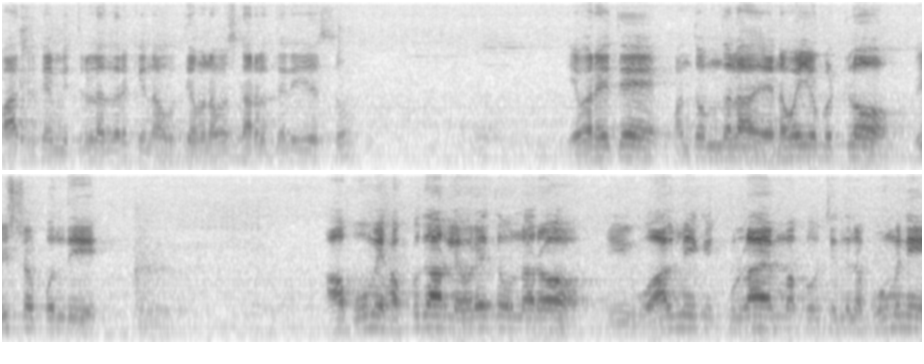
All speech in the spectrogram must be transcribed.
పాత్రికేయ మిత్రులందరికీ నా ఉద్యమ నమస్కారాలు తెలియజేస్తూ ఎవరైతే పంతొమ్మిది వందల ఎనభై ఒకటిలో రిజిస్టర్ పొంది ఆ భూమి హక్కుదారులు ఎవరైతే ఉన్నారో ఈ వాల్మీకి కుల్లాయమ్మకు చెందిన భూమిని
